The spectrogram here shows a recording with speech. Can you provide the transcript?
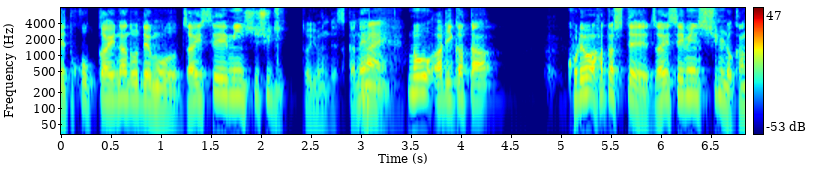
えーと、国会などでも財政民主主義というんですかね、はい、のあり方、これは果たして財政民主主義の考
